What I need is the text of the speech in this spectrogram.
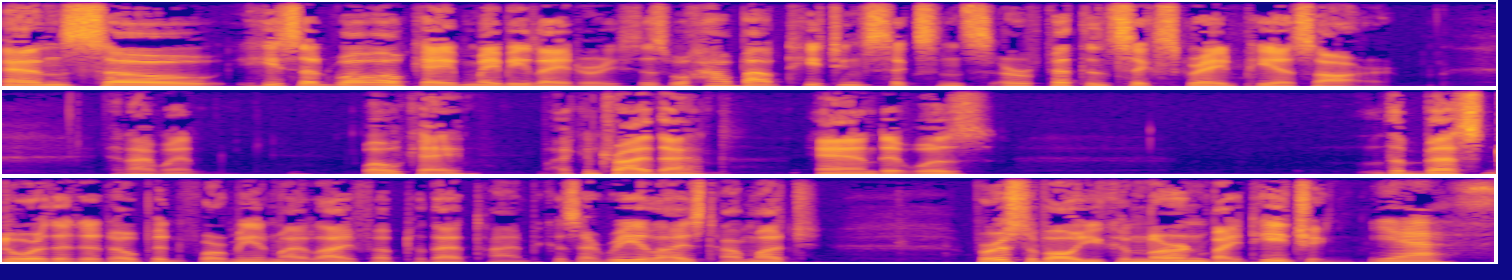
And so he said, well, okay, maybe later. He says, well, how about teaching sixth and, or fifth and sixth grade PSR? And I went, well, okay, I can try that. And it was the best door that had opened for me in my life up to that time because I realized how much, first of all, you can learn by teaching. Yes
